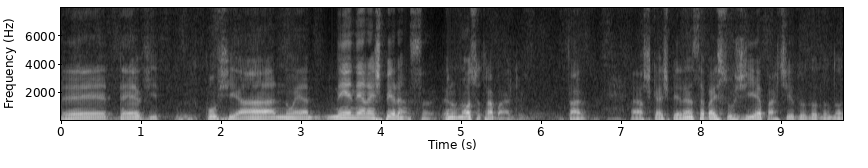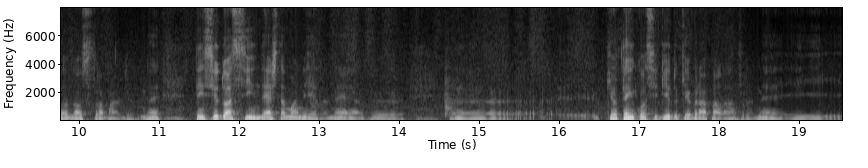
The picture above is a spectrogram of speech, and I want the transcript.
é, deve confiar, não é, nem, nem é na esperança, é no nosso trabalho. Tá? Acho que a esperança vai surgir a partir do, do, do, do nosso trabalho. Né? Tem sido assim, desta maneira. Né? Uh, que eu tenho conseguido quebrar a palavra. Né? E,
